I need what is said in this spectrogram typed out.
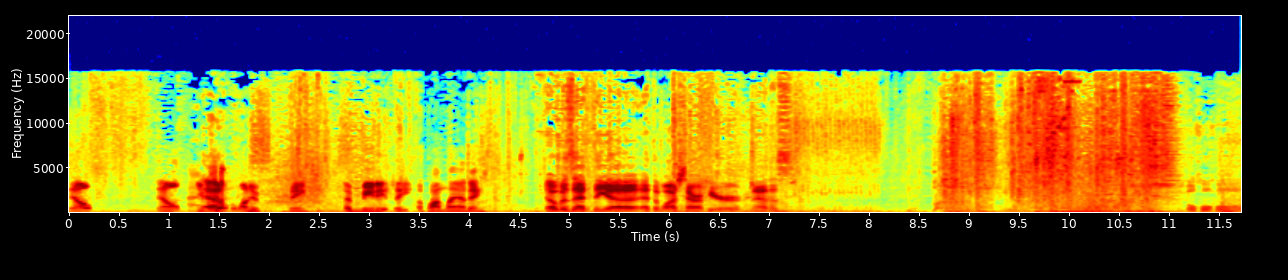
nope. Nope. You Yeah. killed the one who killed me immediately upon landing. Nova's at the uh, at the watchtower up here, Mathas. Oh, ho, ho.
